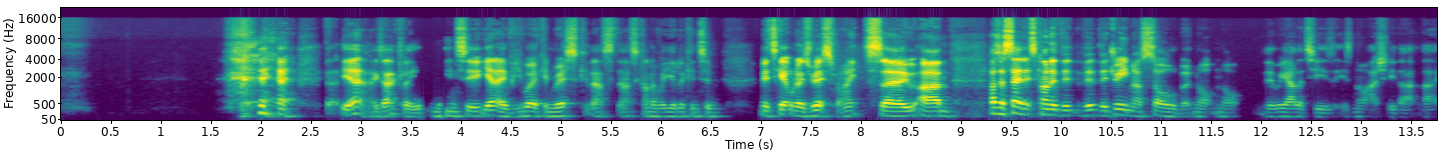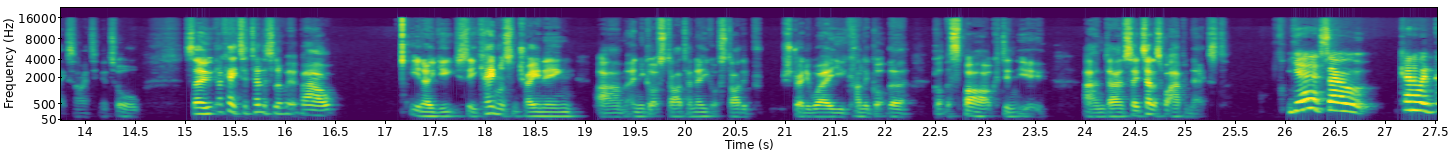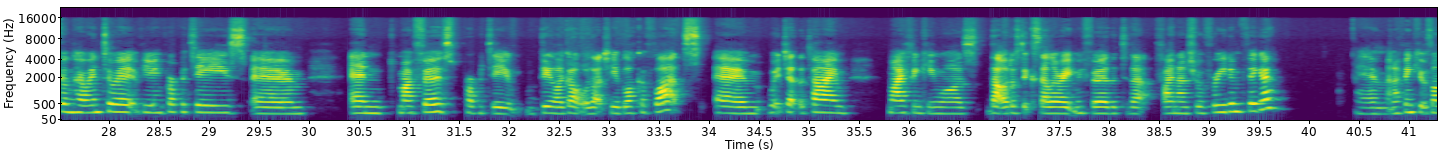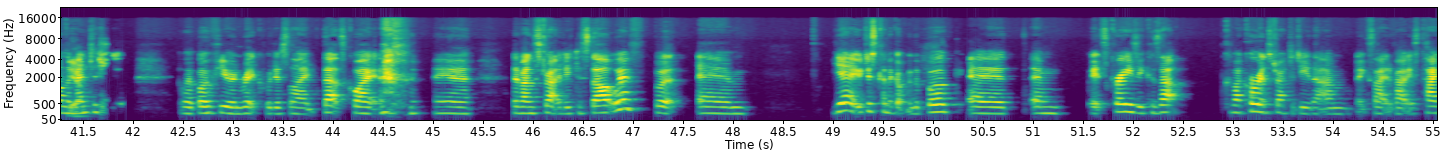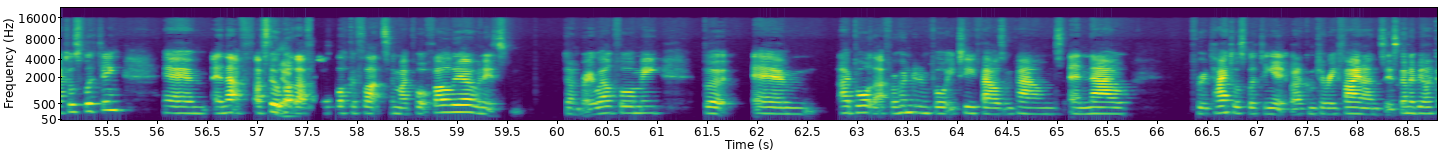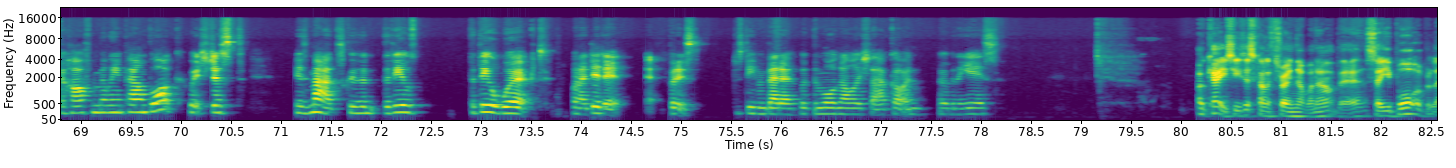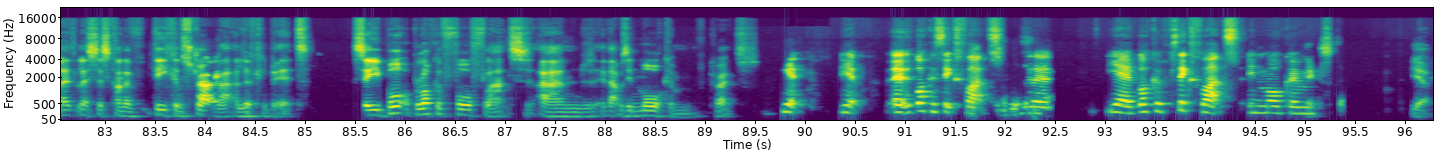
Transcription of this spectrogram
yeah, exactly. Looking to, you know, if you work in risk, that's that's kind of what you're looking to mitigate all those risks, right? So, um, as I said, it's kind of the, the, the dream as sold, but not not the reality is, is not actually that that exciting at all. So, okay, so tell us a little bit about, you know, you so came on some training, um, and you got started. I know you got started straight away. You kind of got the got the spark, didn't you? And uh, so, tell us what happened next. Yeah, so kind of went gung ho into it, viewing properties. Um, and my first property deal I got was actually a block of flats, um, which at the time my thinking was that'll just accelerate me further to that financial freedom figure. Um, and I think it was on the yeah. mentorship where both you and Rick were just like, that's quite a advanced strategy to start with. But um, yeah, it just kind of got me the bug. Uh, and it's crazy because that because my current strategy that I'm excited about is title splitting. Um, and that I've still yeah. got that block of flats in my portfolio, and it's done very well for me. But um, I bought that for 142,000 pounds, and now through title splitting it, when I come to refinance, it's going to be like a half a million pound block, which just is mad because the deals the deal worked when I did it, but it's just even better with the more knowledge that I've gotten over the years. Okay, so you're just kind of throwing that one out there. So you bought. A, let, us just kind of deconstruct that a little bit. So you bought a block of four flats, and that was in Morecambe, correct? Yep, yep. A block of six flats. A, yeah, block of six flats in Morecambe. Six. Yeah.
